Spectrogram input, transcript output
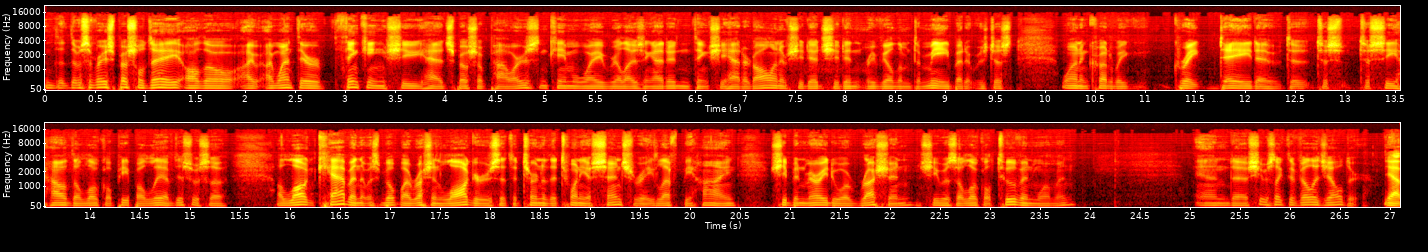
there was a very special day, although I, I went there thinking she had special powers and came away realizing I didn't think she had it all. And if she did, she didn't reveal them to me. But it was just one incredibly great day to, to, to, to see how the local people lived. This was a, a log cabin that was built by Russian loggers at the turn of the 20th century, left behind. She'd been married to a Russian. She was a local Tuvan woman. And uh, she was like the village elder. Yeah.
